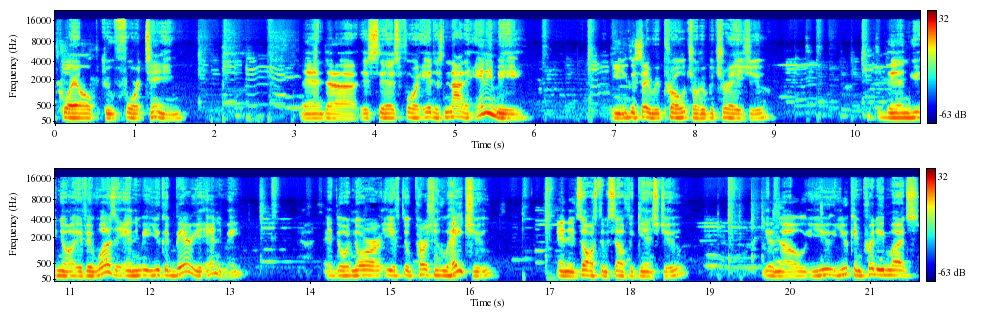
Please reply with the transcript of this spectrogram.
12 through 14 and uh, it says, For it is not an enemy, you can say reproach or who betrays you. Then, you know, if it was an enemy, you could bear your enemy. And, nor, nor if the person who hates you and exhausts himself against you, you know, you you can pretty much,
